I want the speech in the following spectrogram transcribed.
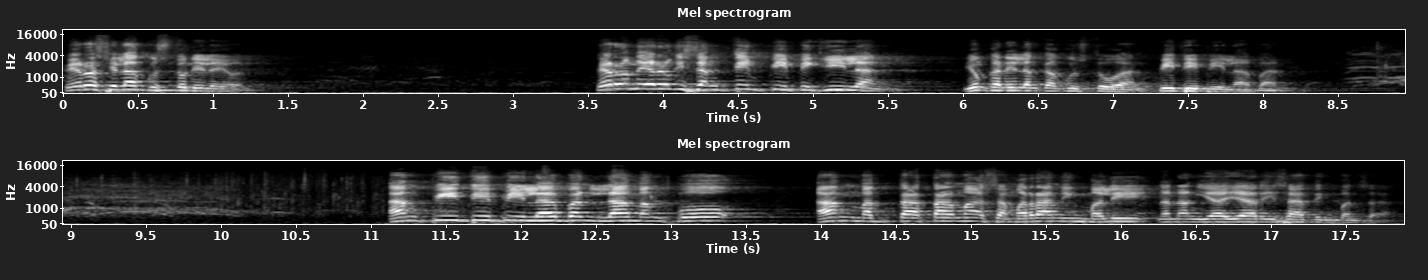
Pero sila gusto nila yon. Pero merong isang team pipigilan yung kanilang kagustuhan, PDP laban. Ang PDP laban lamang po ang magtatama sa maraming mali na nangyayari sa ating bansa.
